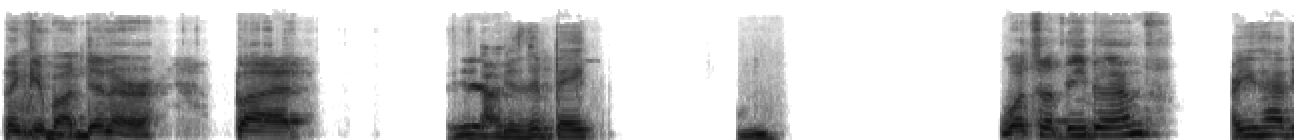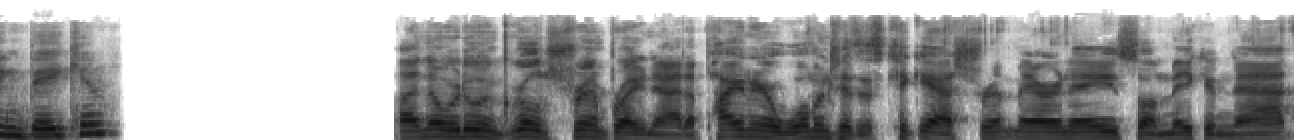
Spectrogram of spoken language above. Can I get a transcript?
thinking about mm-hmm. dinner. But Yeah, Is it bacon? Mm-hmm. what's up, Bbandz? Are you having bacon? I know we're doing grilled shrimp right now. The Pioneer Woman she has this kick-ass shrimp marinade, so I'm making that.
